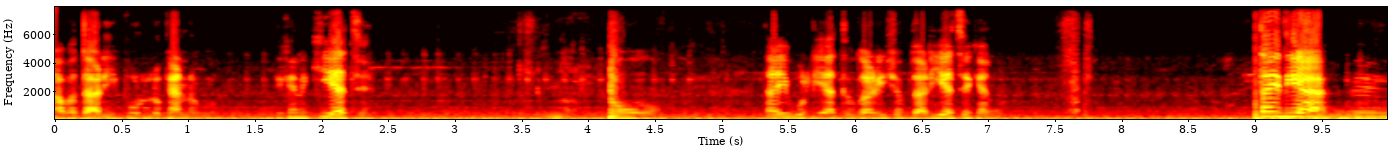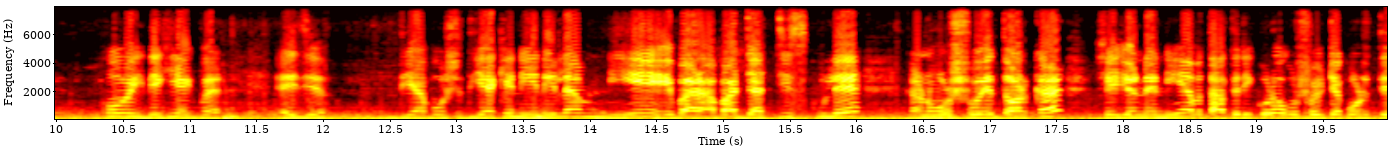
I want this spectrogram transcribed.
আবার দাঁড়িয়ে পড়ল কেন গো? এখানে কি আছে? তাই বলি, এত গাড়ি সব দাঁড়িয়ে আছে কেন? তাই দিয়া, কই, দেখি একবার। এই যে, দিয়া বসে, দিয়াকে নিয়ে নিলাম, নিয়ে এবার আবার যাচ্ছি স্কুলে, কারণ ওর সইয়ের দরকার, সেই জন্য নিয়ে আবার তাড়াতাড়ি করে ওর সইটা করতে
